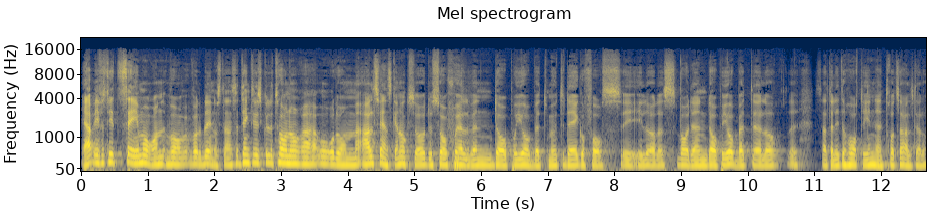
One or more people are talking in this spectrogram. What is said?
Ja, vi får se imorgon var, var det blir någonstans. Jag tänkte vi skulle ta några ord om allsvenskan också. Du sa själv en dag på jobbet mot Degerfors i, i lördags. Var det en dag på jobbet eller eh, satt det lite hårt inne trots allt? Eller?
